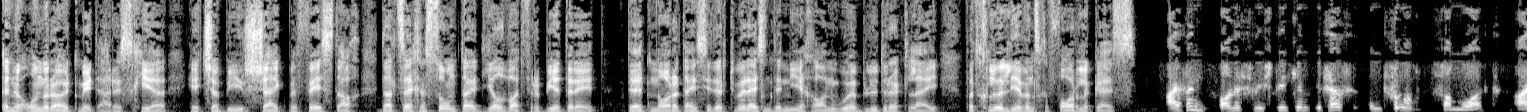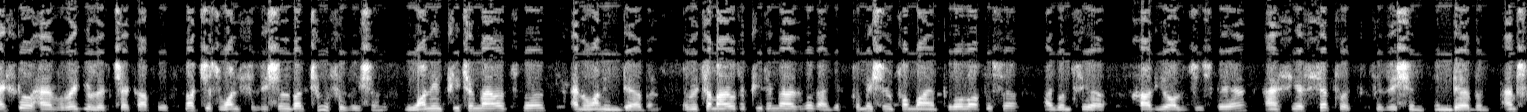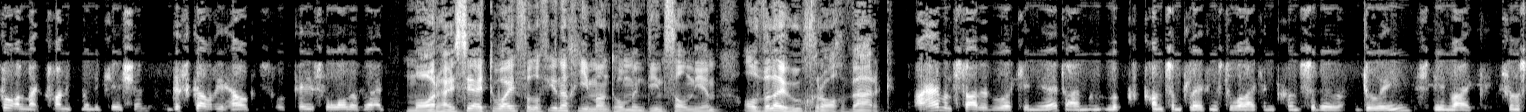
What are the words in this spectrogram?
In 'n onderhoud met RSG het Shabir Sheikh bevestig dat sy gesondheid heelwat verbeter het. Dit nadat hy sedert 2009 aan hoë bloeddruk ly wat glo lewensgevaarlik is. I think honestly speaking it has improved somewhat. I still have regular checkups with not just one physician but two physicians, one in Pietermaritzburg and one in Durban. Every time I go to Pietermaritzburg I get permission from my parole officer. I go and see a cardiologist there. I see a separate physician in Durban. I'm still on my chronic medication. Discovery Health still pays for all of that. Maar hy sê hy twyfel of enigiemand hom in diens sal neem al wil hy hoe graag werk. I haven't started working yet. I'm look contemplating as to what I can consider doing. It's been like since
